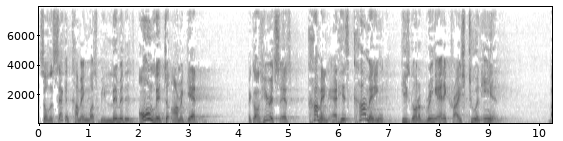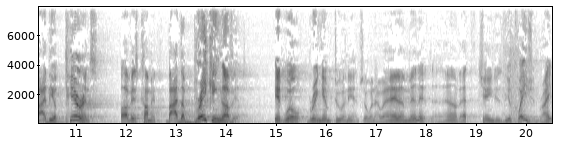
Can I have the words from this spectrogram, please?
So the second coming must be limited only to Armageddon. Because here it says, coming. At his coming, he's going to bring Antichrist to an end by the appearance of his coming, by the breaking of it it will bring him to an end. So when I wait a minute. That changes the equation, right?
